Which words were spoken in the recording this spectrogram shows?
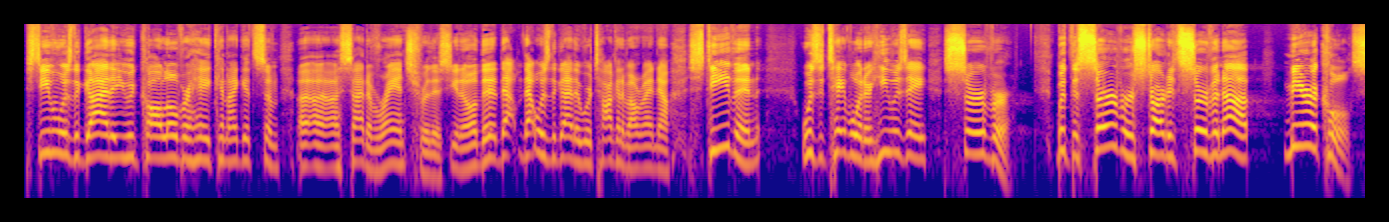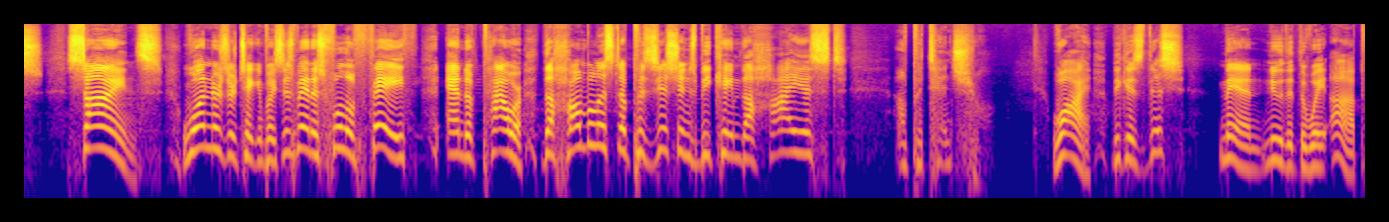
Stephen was the guy that you would call over, hey, can I get some uh, a side of ranch for this? You know, that, that, that was the guy that we're talking about right now. Stephen was a table waiter, he was a server. But the server started serving up miracles, signs, wonders are taking place. This man is full of faith and of power. The humblest of positions became the highest of potential. Why? Because this man knew that the way up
